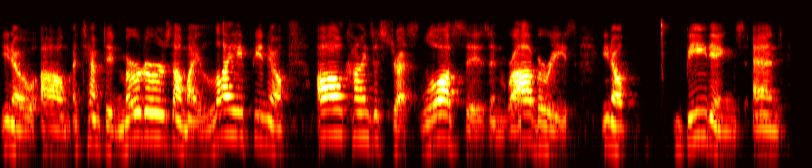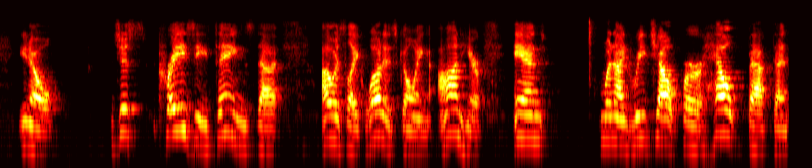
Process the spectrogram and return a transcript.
you know, um, attempted murders on my life, you know, all kinds of stress, losses and robberies, you know, beatings and, you know, just crazy things that I was like, what is going on here? And when I'd reach out for help back then,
